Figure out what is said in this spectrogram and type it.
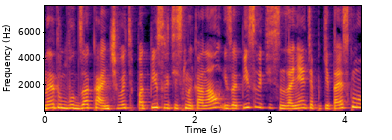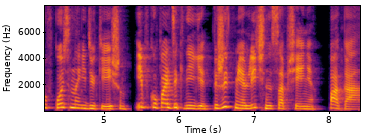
На этом буду заканчивать. Подписывайтесь на канал и записывайтесь на занятия по китайскому в Косина Education. И покупайте книги. Пишите мне в личные сообщения. Пока!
